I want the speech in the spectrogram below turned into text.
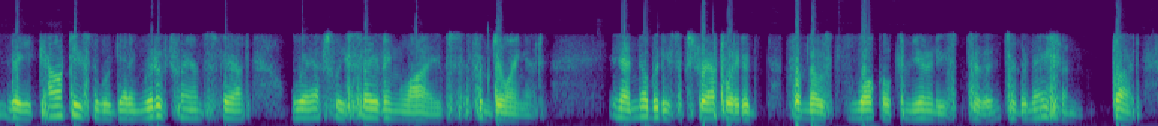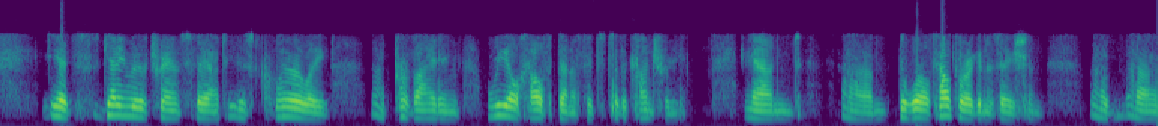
The counties that were getting rid of trans fat were actually saving lives from doing it. And nobody's extrapolated from those local communities to the to the nation. But it's getting rid of trans fat is clearly uh, providing real health benefits to the country. And um, the World Health Organization uh, uh,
